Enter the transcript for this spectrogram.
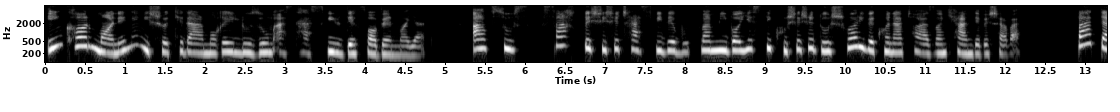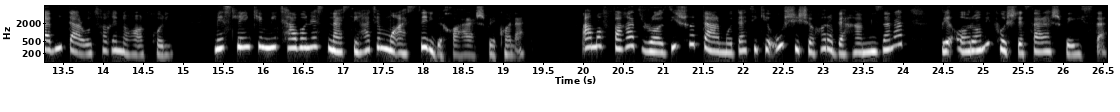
این کار مانع نمی‌شد که در موقع لزوم از تصویر دفاع بنماید. افسوس سخت به شیشه چسبیده بود و میبایستی کوشش دشواری بکند تا از آن کنده بشود. بعد دوید در اتاق نهارخوری مثل اینکه می‌توانست نصیحت مؤثری به خواهرش بکند. اما فقط راضی شد در مدتی که او شیشه ها را به هم می‌زند به آرامی پشت سرش بایستد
